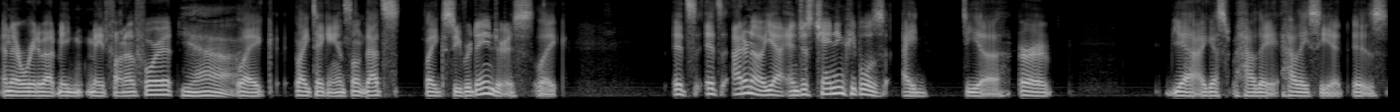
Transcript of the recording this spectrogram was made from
and they're worried about being made fun of for it, Yeah. like like taking insulin that's like super dangerous like it's it's i don't know yeah and just changing people's idea or yeah i guess how they how they see it is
